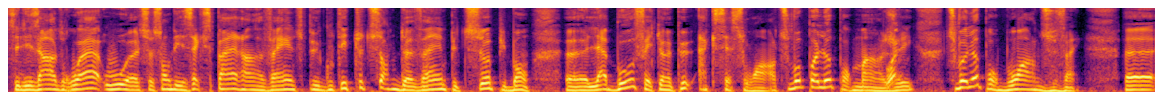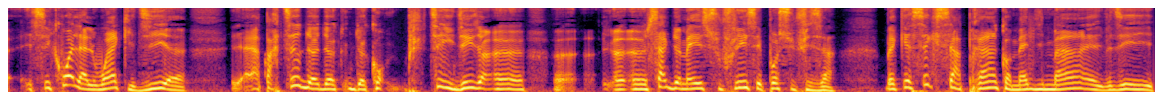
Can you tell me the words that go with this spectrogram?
c'est des endroits où euh, ce sont des experts en vin. Tu peux goûter toutes sortes de vins, puis tout ça. Puis bon, euh, la bouffe est un peu accessoire. Tu vas pas là pour manger. Tu vas là pour boire du vin. c'est quoi la loi qui dit à partir de, de, de sais, ils disent un, un, un sac de maïs soufflé, c'est pas suffisant ben qu'est-ce que ça prend comme aliment? Je veux dire,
